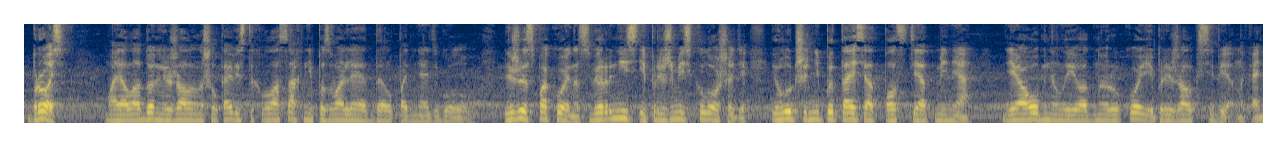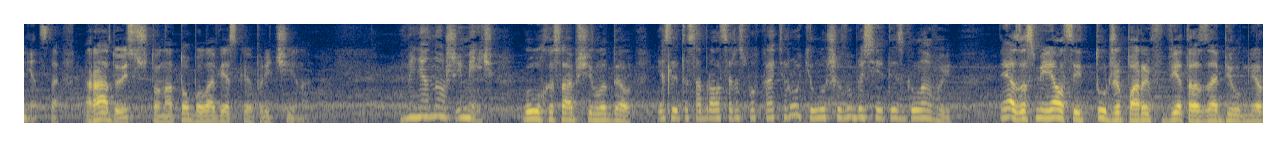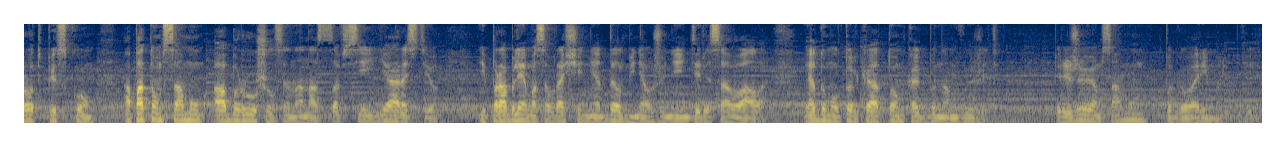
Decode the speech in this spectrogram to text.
«Брось!» Моя ладонь лежала на шелковистых волосах, не позволяя Дел поднять голову. «Лежи спокойно, свернись и прижмись к лошади, и лучше не пытайся отползти от меня». Я обнял ее одной рукой и прижал к себе, наконец-то, радуясь, что на то была веская причина. «У меня нож и меч», — глухо сообщила Дел. «Если ты собрался распускать руки, лучше выброси это из головы». Я засмеялся, и тут же порыв ветра забил мне рот песком, а потом самум обрушился на нас со всей яростью и проблема совращения Дел меня уже не интересовала. Я думал только о том, как бы нам выжить. Переживем саму, поговорим о любви.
